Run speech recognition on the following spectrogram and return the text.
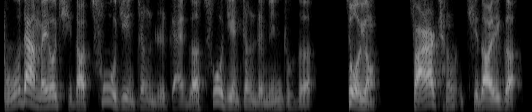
不但没有起到促进政治改革、促进政治民主的作用，反而成起到一个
